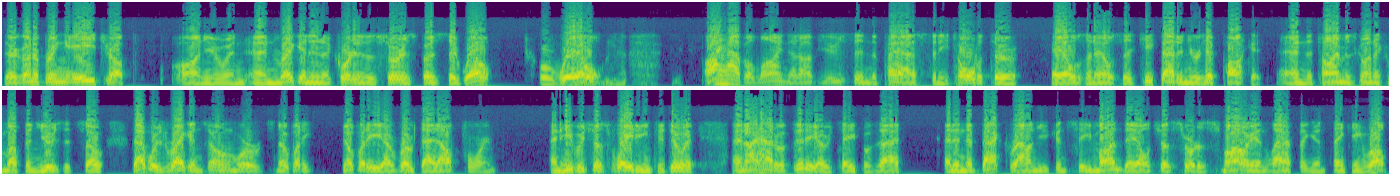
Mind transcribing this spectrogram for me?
they're going to bring age up on you." And and Reagan, and according to the story, is supposed to said, "Well, or well, I have a line that I've used in the past," and he told it to Ailes, and Ailes said, "Keep that in your hip pocket, and the time is going to come up and use it." So that was Reagan's own words. Nobody nobody uh, wrote that out for him, and he was just waiting to do it. And I had a videotape of that, and in the background you can see Mondale just sort of smiling and laughing and thinking, "Well,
